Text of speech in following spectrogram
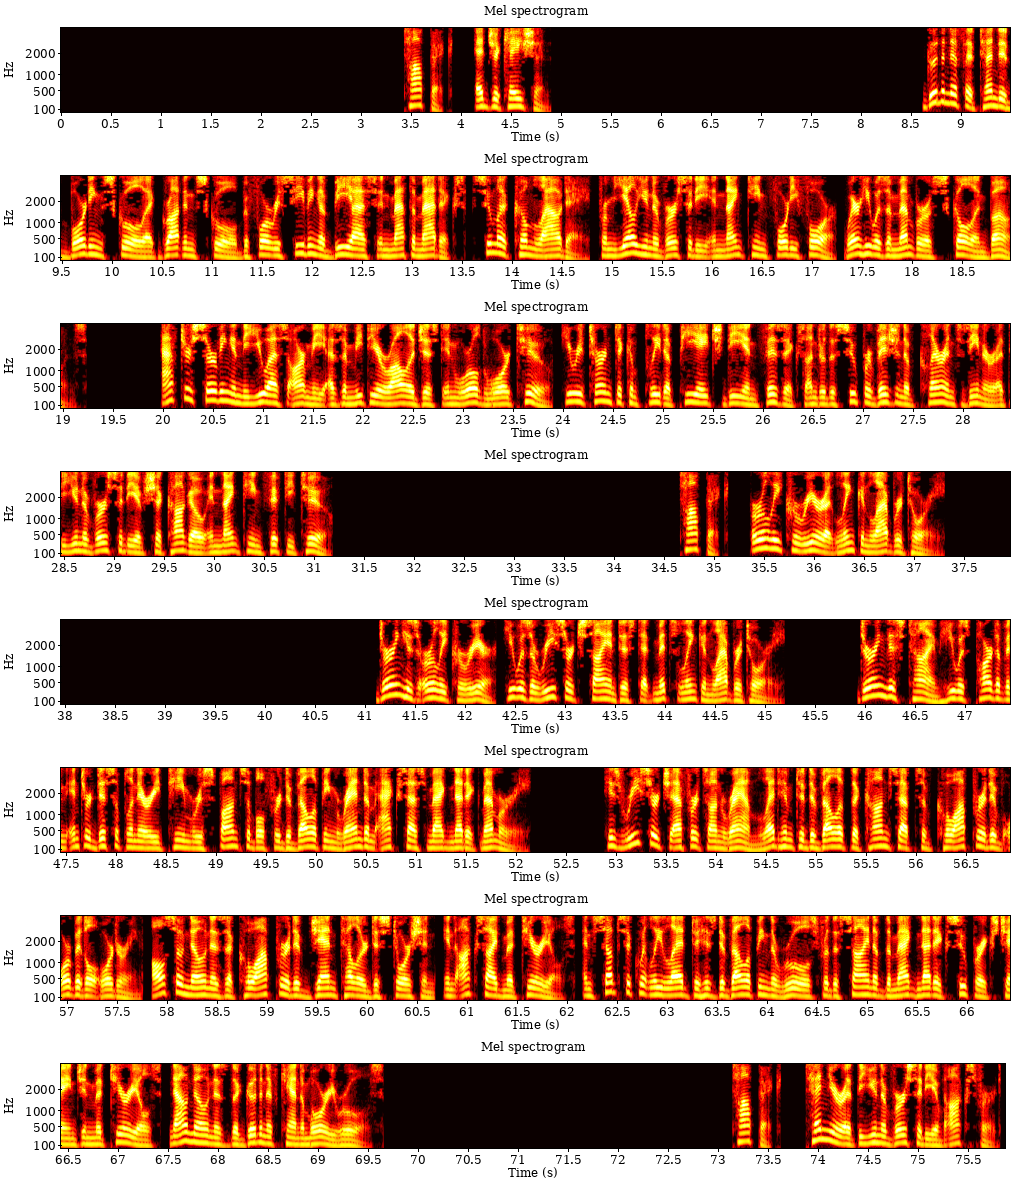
Education Goodenough attended boarding school at Groton School before receiving a B.S. in mathematics, summa cum laude, from Yale University in 1944, where he was a member of Skull and Bones. After serving in the U.S. Army as a meteorologist in World War II, he returned to complete a Ph.D. in physics under the supervision of Clarence Zener at the University of Chicago in 1952. Early career at Lincoln Laboratory During his early career, he was a research scientist at MIT's Lincoln Laboratory. During this time he was part of an interdisciplinary team responsible for developing random access magnetic memory. His research efforts on RAM led him to develop the concepts of cooperative orbital ordering, also known as a cooperative Jahn-Teller distortion, in oxide materials, and subsequently led to his developing the rules for the sign of the magnetic superexchange in materials, now known as the Goodenough-Kanamori rules. Tenure at the University of Oxford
